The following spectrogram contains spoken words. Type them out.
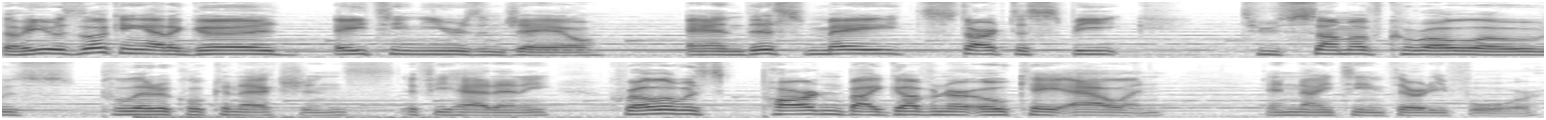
So he was looking at a good 18 years in jail and this may start to speak to some of Carollo's political connections, if he had any. Carollo was pardoned by Governor O.K. Allen in 1934.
